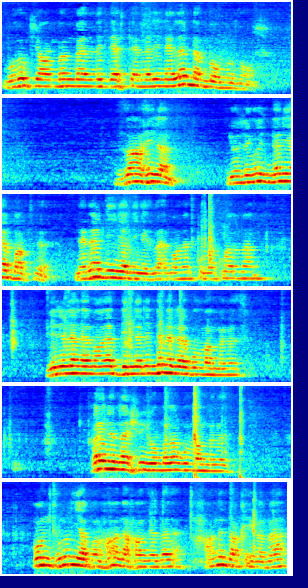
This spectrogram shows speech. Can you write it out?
Bulukçağından belli defterleri nelerle doldurdunuz? Zahiren gözünüz nereye baktı? Neler dinlediniz bu emanet kulaklarından? Verilen emanet dinlerinde neler kullandınız? Gayri meşru yollara kullandınız. Kontrol yapın hala hazırda hangi dakikada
